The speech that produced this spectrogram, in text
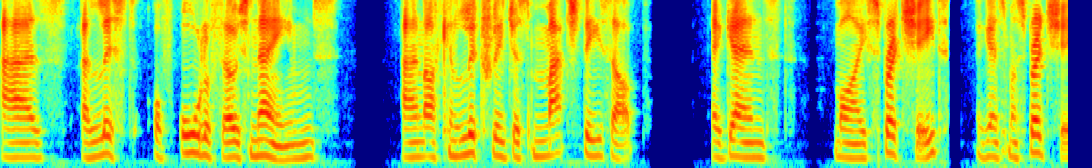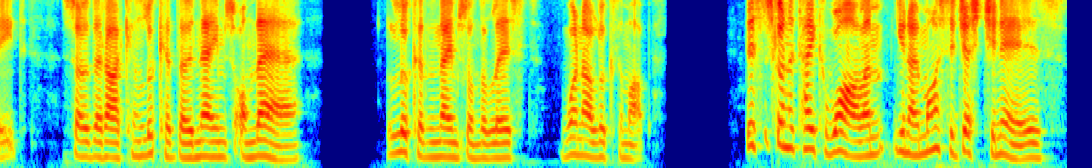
as a list of all of those names and I can literally just match these up against my spreadsheet against my spreadsheet so that I can look at the names on there, look at the names on the list when I look them up. This is going to take a while and you know my suggestion is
